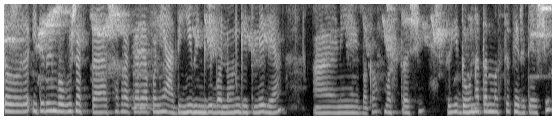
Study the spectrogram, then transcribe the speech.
तर इथे तुम्ही बघू शकता अशा प्रकारे आपण ही आधी ही भिंगरी बनवून घेतलेली आहे. आणि बघा मस्त अशी. सो ही दोन हातात मस्त फिरते अशी.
